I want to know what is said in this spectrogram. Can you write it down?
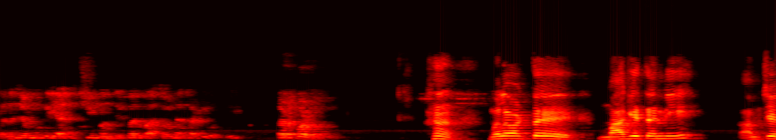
धनंजय मुंडे यांची मंत्रिपद वाचवण्यासाठी होती तडफड होती. मला वाटतंय मागे त्यांनी आमचे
